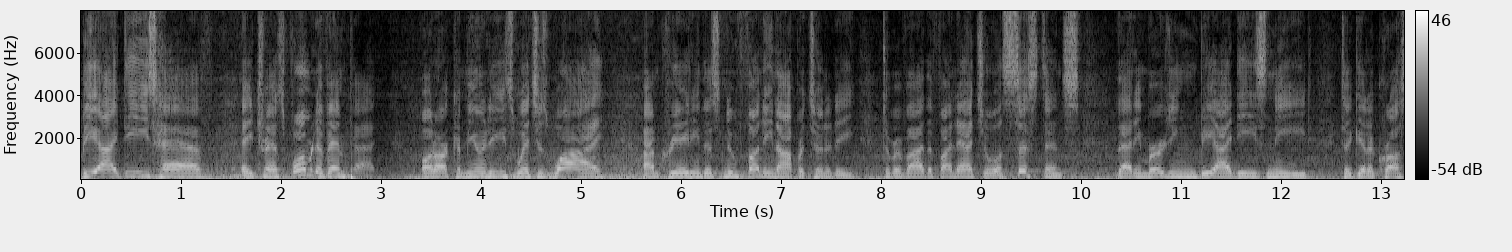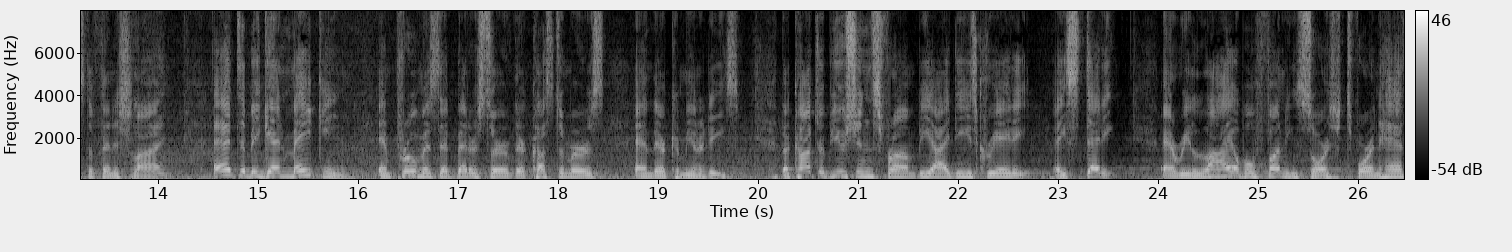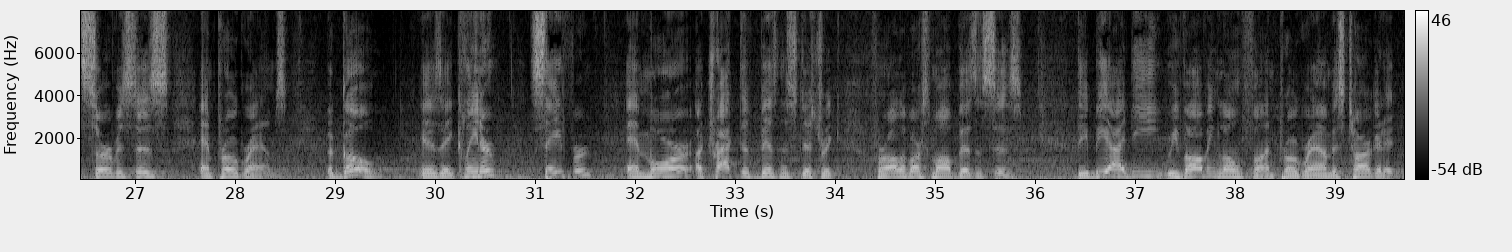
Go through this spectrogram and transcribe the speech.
BIDs have a transformative impact on our communities, which is why I'm creating this new funding opportunity to provide the financial assistance that emerging BIDs need to get across the finish line and to begin making improvements that better serve their customers and their communities. The contributions from BIDs create a, steady and reliable funding source for enhanced services and programs. The goal is a cleaner, safer, and more attractive business district for all of our small businesses. The BID Revolving Loan Fund program is targeted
